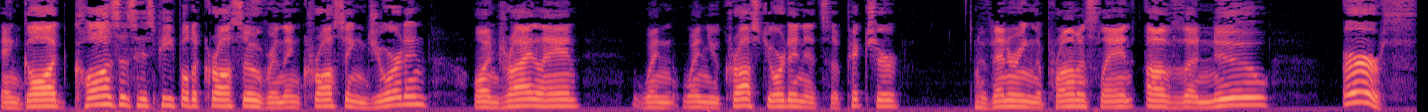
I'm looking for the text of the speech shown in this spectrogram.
and God causes his people to cross over and then crossing Jordan on dry land. When, when you cross Jordan, it's a picture of entering the promised land of the new earth.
